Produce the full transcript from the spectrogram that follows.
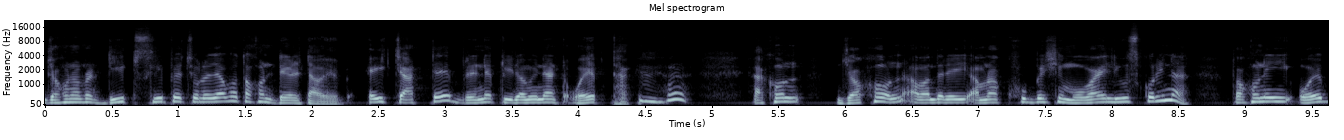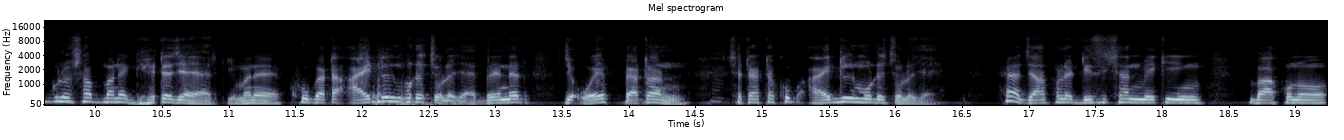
যখন আমরা ডিপ স্লিপে চলে যাব তখন ডেল্টা ওয়েভ। এই চারটে ব্রেনে প্রিডমিনেন্ট ওয়েভ থাকে হ্যাঁ? এখন যখন আমাদের এই আমরা খুব বেশি মোবাইল ইউজ করি না তখন এই ওয়েভগুলো সব মানে ঘেটে যায় আর কি। মানে খুব একটা আইডল মোডে চলে যায়। ব্রেনের যে ওয়েভ প্যাটার্ন সেটা একটা খুব আইডল মোডে চলে যায় হ্যাঁ? যার ফলে ডিসিশন মেকিং বা কোনো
